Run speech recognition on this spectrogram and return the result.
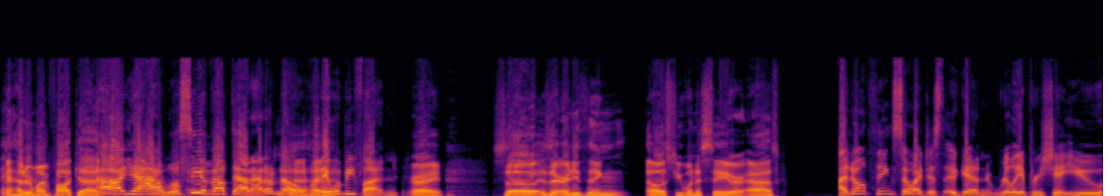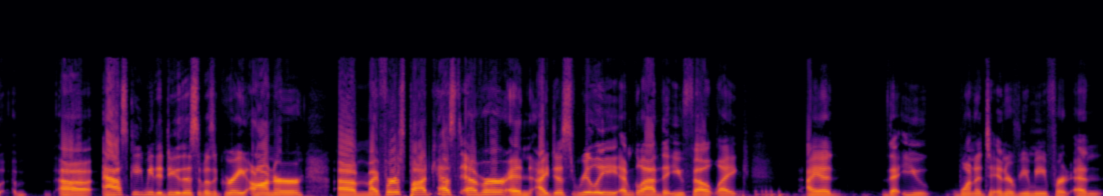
I had her on my podcast." ah yeah we'll see about that i don't know but it would be fun right. So, is there anything else you want to say or ask? I don't think so. I just again really appreciate you uh, asking me to do this. It was a great honor, um, my first podcast ever, and I just really am glad that you felt like I had that you wanted to interview me for and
